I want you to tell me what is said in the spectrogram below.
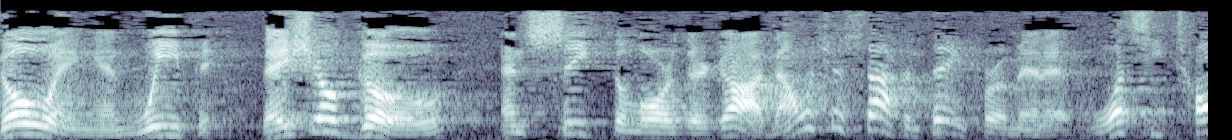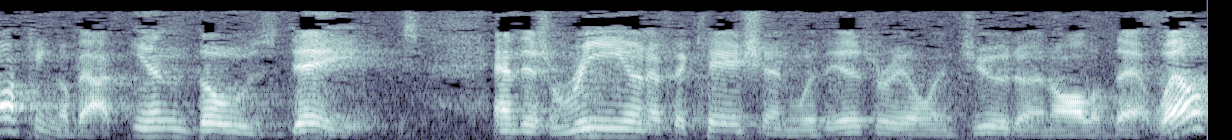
going and weeping. They shall go and seek the Lord their God. Now I want you to stop and think for a minute. What's he talking about in those days? And this reunification with Israel and Judah and all of that. Well,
